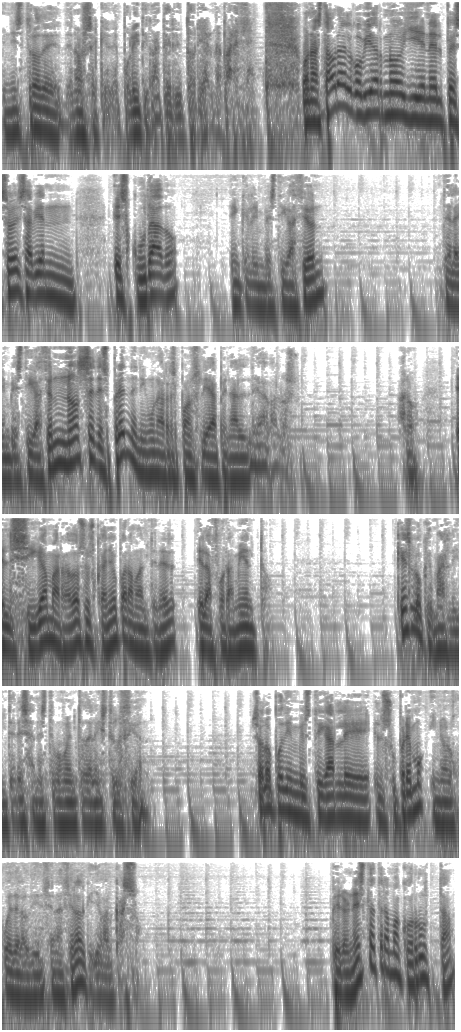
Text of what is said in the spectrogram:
ministro de, no sé qué, de política territorial, me parece. Bueno, hasta ahora el gobierno y en el PSOE se habían escudado en que la investigación, de la investigación no se desprende ninguna responsabilidad penal de Ábalos. Claro, él sigue amarrado a su escaño para mantener el aforamiento. ¿Qué es lo que más le interesa en este momento de la instrucción? Solo puede investigarle el Supremo y no el juez de la Audiencia Nacional que lleva el caso. Pero en esta trama corrupta,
